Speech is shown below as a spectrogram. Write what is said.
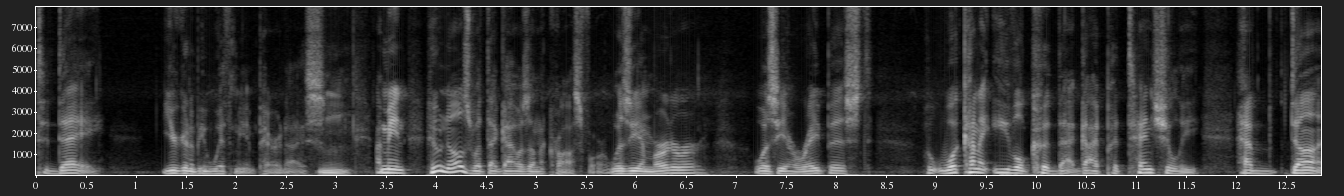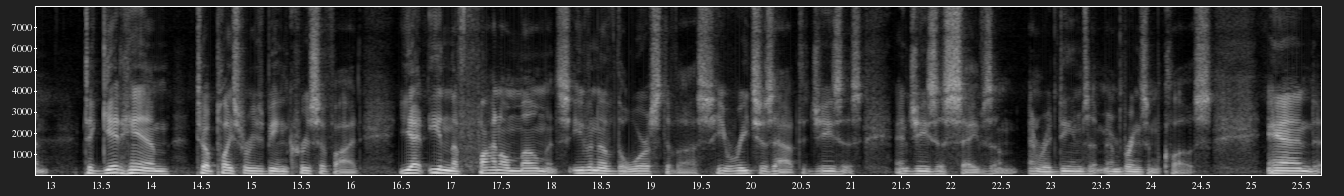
"Today." You're going to be with me in paradise. I mean, who knows what that guy was on the cross for? Was he a murderer? Was he a rapist? what kind of evil could that guy potentially have done to get him to a place where he's being crucified? Yet, in the final moments, even of the worst of us, he reaches out to Jesus, and Jesus saves him and redeems him and brings him close. And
